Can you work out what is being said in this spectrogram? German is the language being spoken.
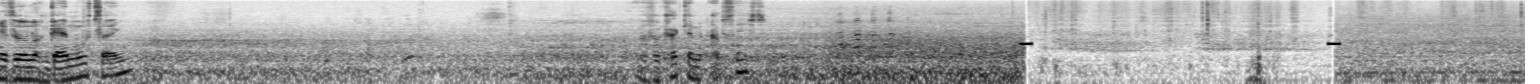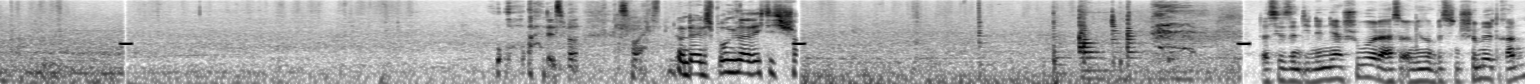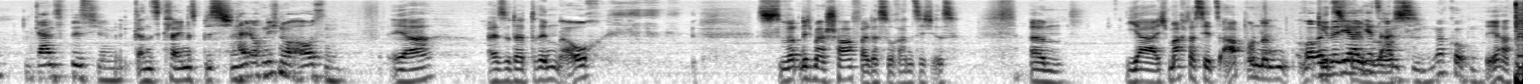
Jetzt will er noch einen geilen Move zeigen. Aber verkackt er mit Absicht? Alter, das war echt Und dein Sprung sah richtig sch Das hier sind die Ninja-Schuhe, da ist irgendwie so ein bisschen Schimmel dran. Ganz bisschen. Ganz kleines bisschen. Halt auch nicht nur außen. Ja, also da drin auch. Es wird nicht mal scharf, weil das so ranzig ist. Ähm, ja, ich mache das jetzt ab und dann Robin geht's will die halt jetzt los. anziehen. Mal gucken. Ja.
